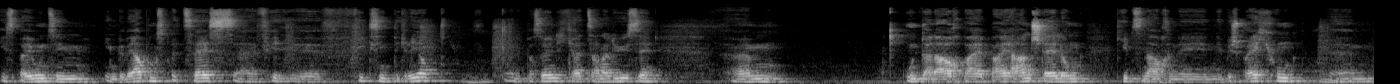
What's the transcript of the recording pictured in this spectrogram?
ist bei uns im, im Bewerbungsprozess äh, äh fix integriert, eine Persönlichkeitsanalyse. Ähm, und dann auch bei, bei Anstellung gibt es dann auch eine, eine Besprechung ähm,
